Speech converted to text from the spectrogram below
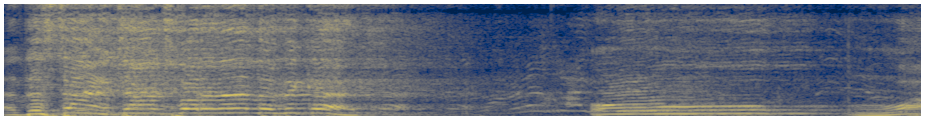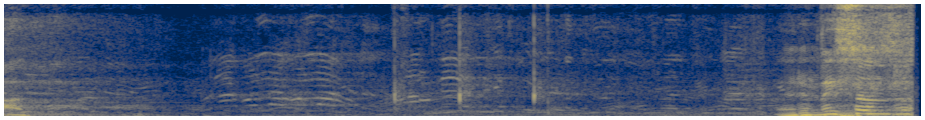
At this time, chance for another wicket. Oh, what? Wow. Remission.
